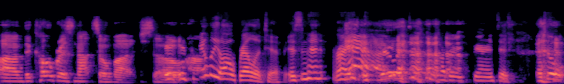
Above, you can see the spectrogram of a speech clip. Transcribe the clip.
Um, the cobra is not so much. So it's um, really all relative, isn't it? Right? Yeah, it's relative yeah. to other experiences. So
